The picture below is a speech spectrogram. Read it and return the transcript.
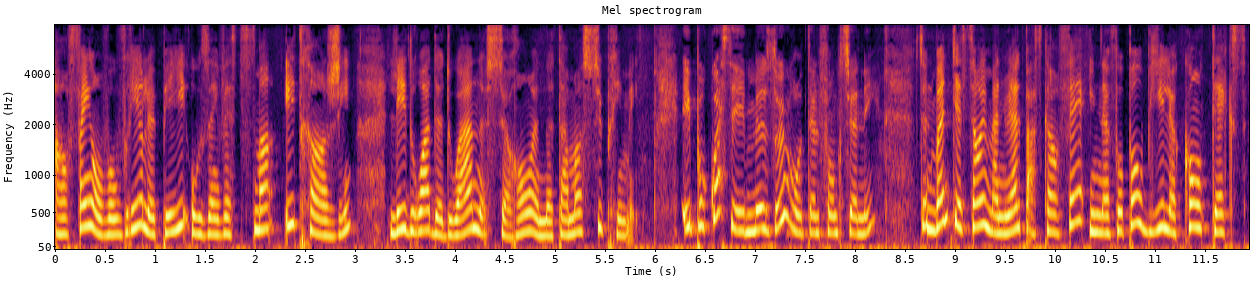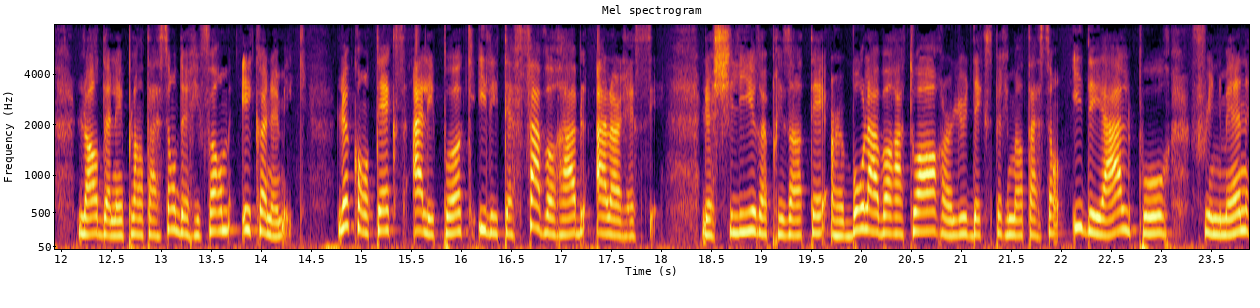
enfin, on va ouvrir le pays aux investissements étrangers. Les droits de douane seront notamment supprimés. Et pourquoi ces mesures ont-elles fonctionné? C'est une bonne question, Emmanuel, parce qu'en fait, il ne faut pas oublier le contexte lors de l'implantation de réformes économiques. Le contexte, à l'époque, il était favorable à leur essai. Le Chili représentait un beau laboratoire, un lieu d'expérimentation idéal pour Friedman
